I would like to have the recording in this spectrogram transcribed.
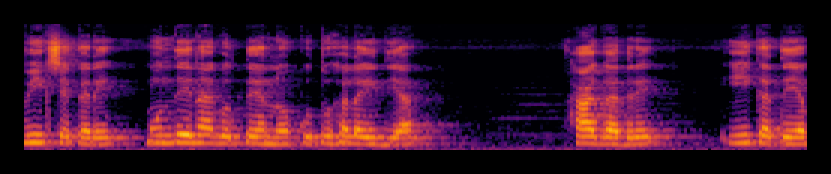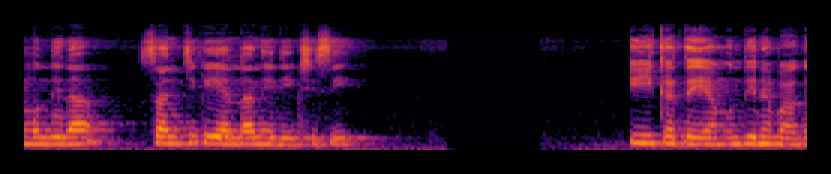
ವೀಕ್ಷಕರೇ, ಮುಂದೇನಾಗುತ್ತೆ ಅನ್ನೋ ಕುತೂಹಲ ಇದೆಯಾ? ಹಾಗಾದರೆ ಈ ಕಥೆಯ ಮುಂದಿನ ಸಂಚಿಕೆಯನ್ನು ನಿರೀಕ್ಷಿಸಿ. ಈ ಕಥೆಯ ಮುಂದಿನ ಭಾಗ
